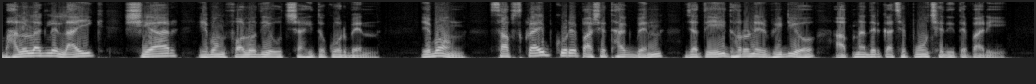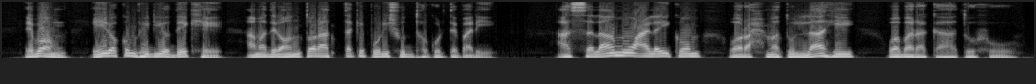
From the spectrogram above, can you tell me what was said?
ভালো লাগলে লাইক, শেয়ার এবং ফলো দিয়ে উৎসাহিত করবেন এবং সাবস্ক্রাইব করে পাশে থাকবেন যাতে এই ধরনের ভিডিও আপনাদের কাছে পৌঁছে দিতে পারি। এবং এই রকম ভিডিও দেখে আমাদের অন্তরাত্মাকে পরিশুদ্ধ করতে পারি। আসসালামু আলাইকুম ওরহমতুল্লাহি ওবরাকাতুহু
